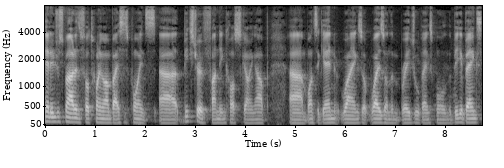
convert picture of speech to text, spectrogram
Net interest margins fell 21 basis points, uh, mixture of funding costs going up. Um, once again, weighs, weighs on the regional banks more than the bigger banks,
